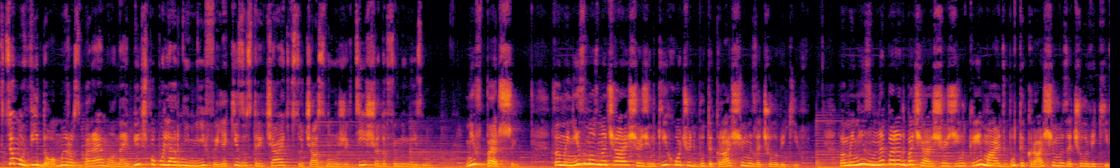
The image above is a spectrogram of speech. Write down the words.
В цьому відео ми розберемо найбільш популярні міфи, які зустрічають в сучасному житті щодо фемінізму. Міф перший. Фемінізм означає, що жінки хочуть бути кращими за чоловіків. Фемінізм не передбачає, що жінки мають бути кращими за чоловіків.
